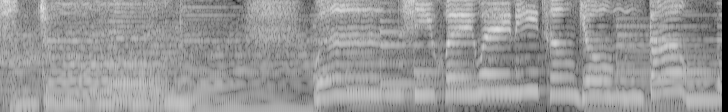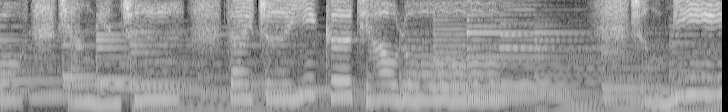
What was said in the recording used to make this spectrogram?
心中温习回味你曾拥抱我想念只在这一个角落生命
